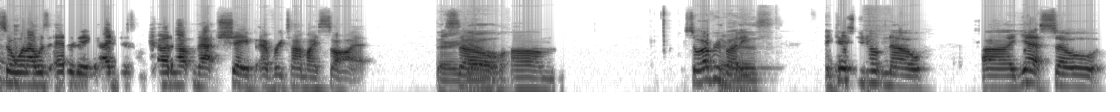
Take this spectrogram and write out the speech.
So when I was editing, I just cut out that shape every time I saw it. there you so go. um so everybody. In case you don't know, uh yes, so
